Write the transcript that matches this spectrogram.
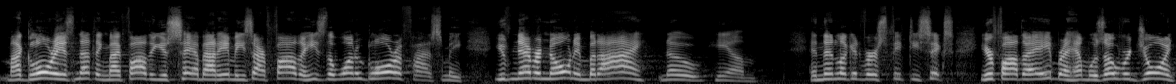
my glory is nothing. My Father, you say about him, He's our Father. He's the one who glorifies me. You've never known him, but I know him. And then look at verse 56. Your father Abraham was overjoyed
